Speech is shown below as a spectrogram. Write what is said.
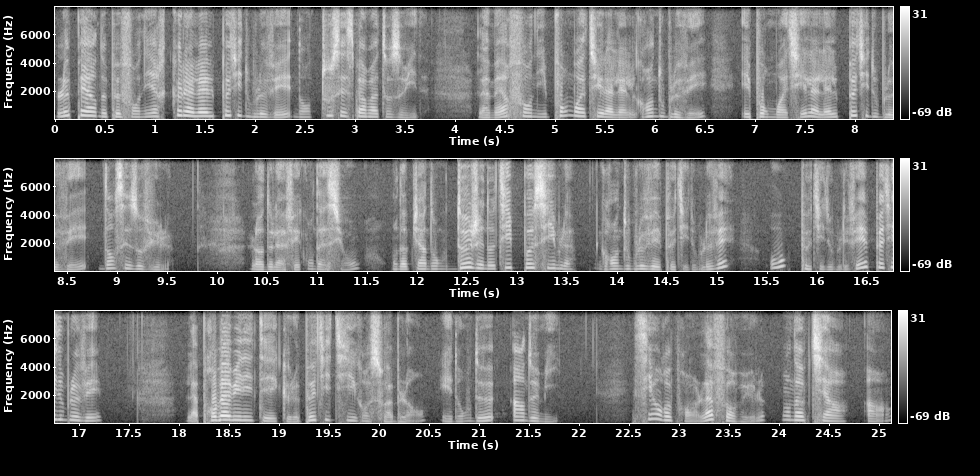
le père ne peut fournir que l'allèle petit w dans tous ses spermatozoïdes. La mère fournit pour moitié l'allèle grand W et pour moitié l'allèle petit w dans ses ovules. Lors de la fécondation, on obtient donc deux génotypes possibles, grand W petit w ou petit w petit w. La probabilité que le petit tigre soit blanc est donc de 1,5. Si on reprend la formule, on obtient 1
